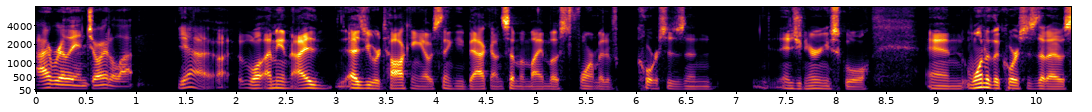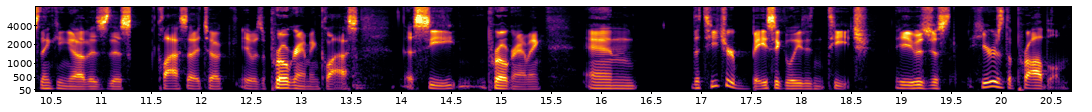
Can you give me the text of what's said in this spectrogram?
I really enjoy it a lot. Yeah. Well, I mean, I as you were talking, I was thinking back on some of my most formative courses in engineering school. And one of the courses that I was thinking of is this class that I took. It was a programming class, a C programming. And the teacher basically didn't teach. He was just, here's the problem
